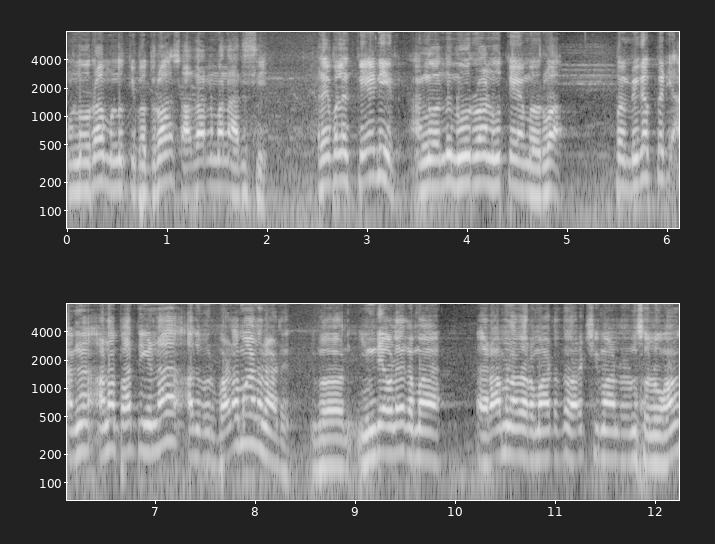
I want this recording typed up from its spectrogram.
முந்நூறுரூவா முந்நூற்றி பத்து ரூபா சாதாரணமான அரிசி. அதே போல் தேநீர் அங்கே வந்து நூறுரூவா நூற்றி ஐம்பது ரூபா இப்போ மிகப்பெரிய அங்கே ஆனால் பார்த்தீங்கன்னா அது ஒரு வளமான நாடு. இப்போ இந்தியாவில் நம்ம ராமநாதபுரம் மாவட்டத்தை வறட்சி மாநிலம்னு சொல்லுவோம்.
